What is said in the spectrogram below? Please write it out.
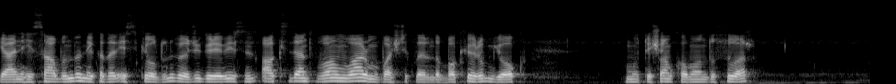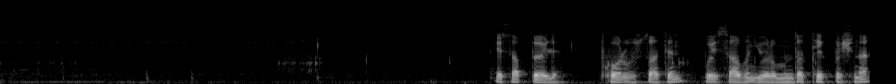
Yani hesabında ne kadar eski olduğunu böylece görebilirsiniz. Accident One var mı başlıklarında? Bakıyorum yok. Muhteşem komandosu var. Hesap böyle. Corvus zaten bu hesabın yorumunda tek başına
